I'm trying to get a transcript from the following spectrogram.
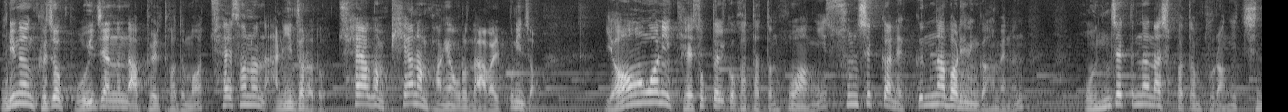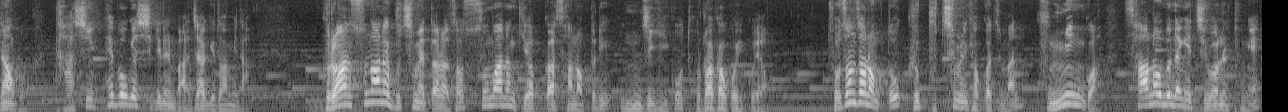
우리는 그저 보이지 않는 앞을 더듬어 최선은 아니더라도 최악은 피하는 방향으로 나아갈 뿐이죠. 영원히 계속될 것 같았던 호황이 순식간에 끝나버리는가 하면은 언제 끝나나 싶었던 불황이 지나고 다시 회복의 시기를 맞이하기도 합니다. 그러한 순환의 부침에 따라서 수많은 기업과 산업들이 움직이고 돌아가고 있고요. 조선산업도 그 부침을 겪었지만 국민과 산업은행의 지원을 통해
